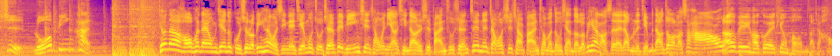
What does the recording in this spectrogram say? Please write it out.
市罗宾汉。听众大家好，欢迎来到我们今天的股市罗宾汉，我是今天的节目主持人费平。现场为你邀请到的是法案出身、最能掌握市场法案创办动向的罗宾汉老师，来到我们的节目当中。老师好，好，费平好，各位听众朋友们，大家好。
